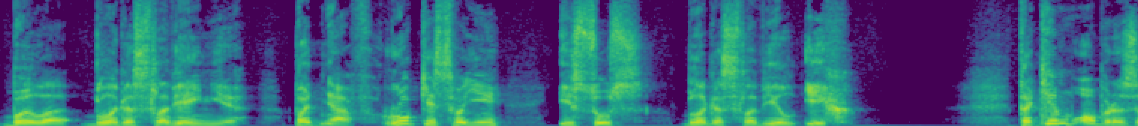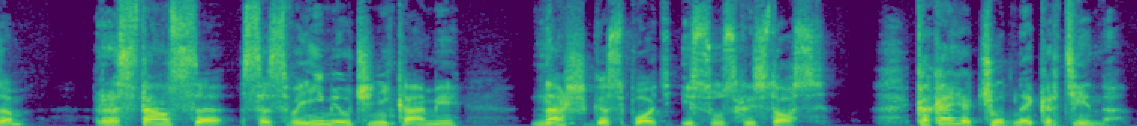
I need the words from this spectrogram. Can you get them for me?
было благословение. Подняв руки свои, Иисус благословил их. Таким образом, расстался со своими учениками наш Господь Иисус Христос. Какая чудная картина –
